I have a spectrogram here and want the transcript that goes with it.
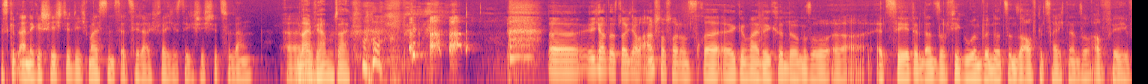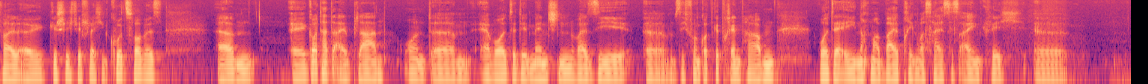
es gibt eine Geschichte, die ich meistens erzähle, aber vielleicht ist die Geschichte zu lang. Äh, Nein, wir haben Zeit. Äh, ich habe das, glaube ich, am Anfang von unserer äh, Gemeindegründung so äh, erzählt und dann so Figuren benutzt und so aufgezeichnet und so. Auf jeden Fall äh, Geschichte vielleicht in Kurzform ist. Ähm, äh, Gott hatte einen Plan und ähm, er wollte den Menschen, weil sie äh, sich von Gott getrennt haben, wollte er ihnen nochmal beibringen, was heißt es eigentlich, äh,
